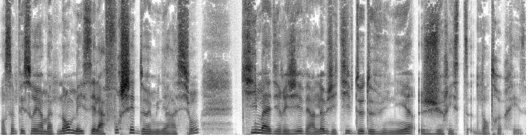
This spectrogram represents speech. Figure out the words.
Bon, ça me fait sourire maintenant, mais c'est la fourchette de rémunération qui m'a dirigé vers l'objectif de devenir juriste d'entreprise.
